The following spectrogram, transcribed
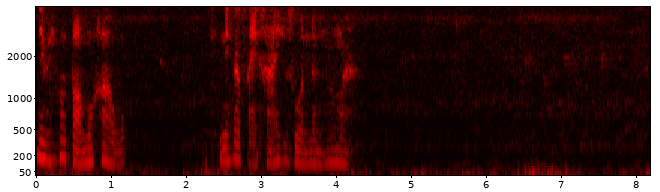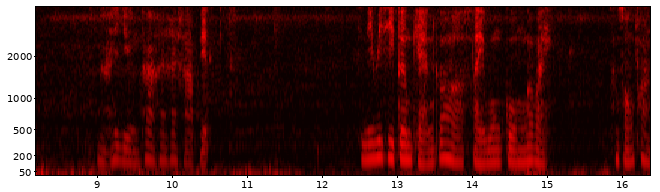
นี่เป็นข้อต่อหัวเข่าทีนี้ก็ใส่คล้ายอีกส่วนหนึ่งลงมา ให้ยืนท่าคล้ายๆขาเป็ด ทีนี้วิธีเติมแขนก็ใส่วงกลมเข้าไป ทั้งสองฝั่ง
